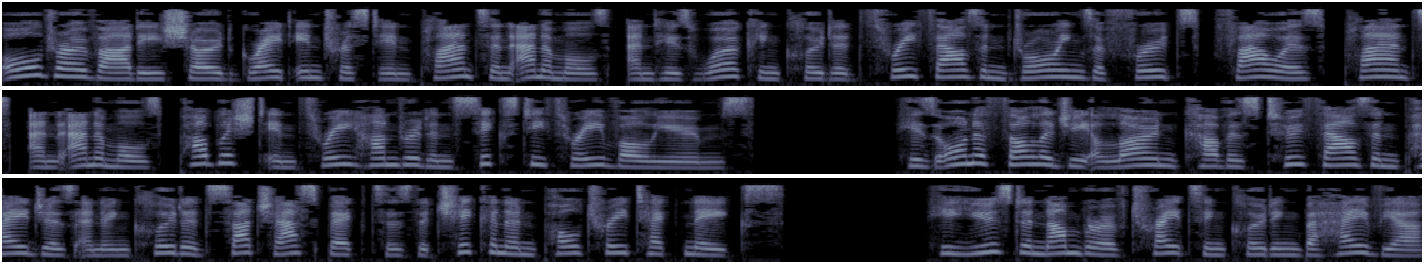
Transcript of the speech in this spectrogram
Aldrovandi showed great interest in plants and animals, and his work included 3,000 drawings of fruits, flowers, plants, and animals, published in 363 volumes. His ornithology alone covers 2,000 pages and included such aspects as the chicken and poultry techniques. He used a number of traits including behavior,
